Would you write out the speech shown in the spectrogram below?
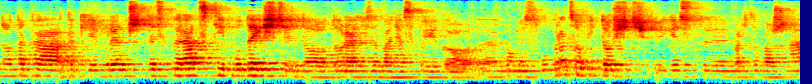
no, taka, takie wręcz desperackie podejście do, do realizowania swojego e, pomysłu. Pracowitość jest e, bardzo ważna.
